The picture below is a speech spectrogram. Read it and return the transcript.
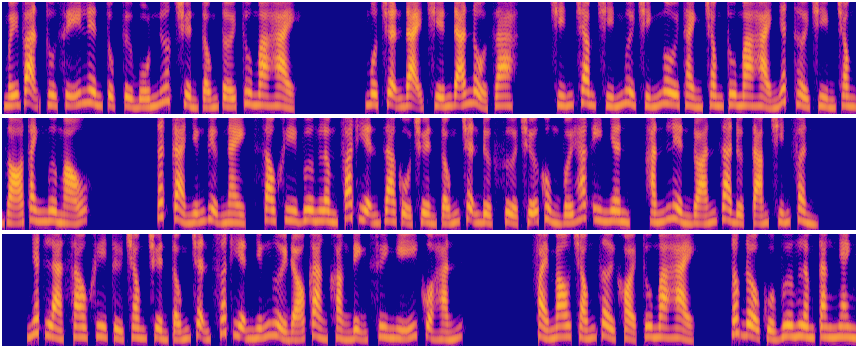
mấy vạn tu sĩ liên tục từ bốn nước truyền tống tới tu ma hải. Một trận đại chiến đã nổ ra, 999 ngôi thành trong tu ma hải nhất thời chìm trong gió tanh mưa máu. Tất cả những việc này, sau khi Vương Lâm phát hiện ra cổ truyền tống trận được sửa chữa cùng với hắc y nhân, hắn liền đoán ra được 8-9 phần. Nhất là sau khi từ trong truyền tống trận xuất hiện những người đó càng khẳng định suy nghĩ của hắn. Phải mau chóng rời khỏi Tu Ma Hải. Tốc độ của Vương Lâm tăng nhanh,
